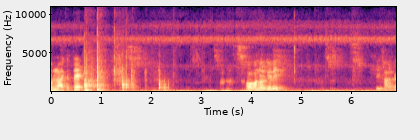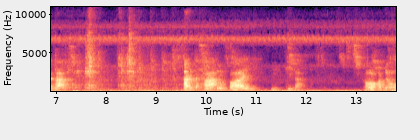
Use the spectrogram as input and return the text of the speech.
คนหลายกระแตะพ่อก็นอนกันเลยสีขางกระทะตั้งกระทะลงไปนี่กี่กระอ๋อเอาเดี๋ยวเอา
